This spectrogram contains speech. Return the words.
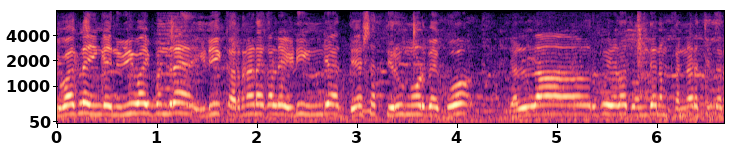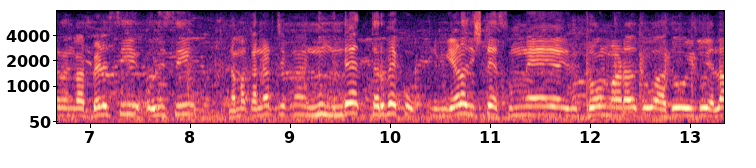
ಇವಾಗಲೇ ಹಿಂಗೆ ನೀವು ಇವಾಗ ಬಂದರೆ ಇಡೀ ಕರ್ನಾಟಕಲ್ಲೇ ಇಡೀ ಇಂಡಿಯಾ ದೇಶ ತಿರುಗಿ ನೋಡಬೇಕು. ಎಲ್ಲರಿಗೂ ಹೇಳೋದು ಒಂದೇ, ನಮ್ಮ ಕನ್ನಡ ಚಿತ್ರರಂಗ ಬೆಳೆಸಿ, ಉಳಿಸಿ, ನಮ್ಮ ಕನ್ನಡ ಚಿತ್ರ ಇನ್ನೂ ಮುಂದೆ ತರಬೇಕು. ನಿಮ್ಗೆ ಹೇಳೋದು ಇಷ್ಟೇ ಸುಮ್ಮನೆ ಟ್ರೋಲ್ ಮಾಡೋದು, ಅದು ಇದು ಎಲ್ಲ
